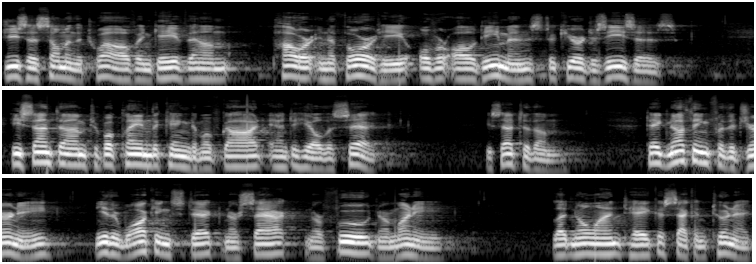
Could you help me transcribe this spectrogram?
Jesus summoned the twelve and gave them power and authority over all demons to cure diseases. He sent them to proclaim the kingdom of God and to heal the sick. He said to them, Take nothing for the journey, neither walking stick, nor sack, nor food, nor money. Let no one take a second tunic.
